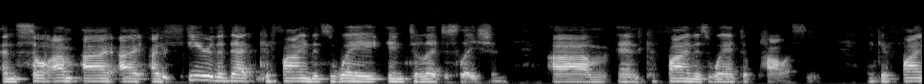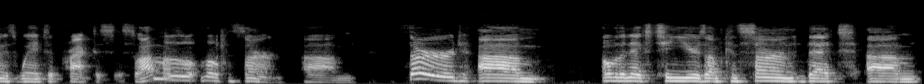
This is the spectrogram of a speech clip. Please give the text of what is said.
and so I'm I, I, I fear that that could find its way into legislation, um, and could find its way into policy, and could find its way into practices. So I'm a little, little concerned. Um, third, um, over the next ten years, I'm concerned that um,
